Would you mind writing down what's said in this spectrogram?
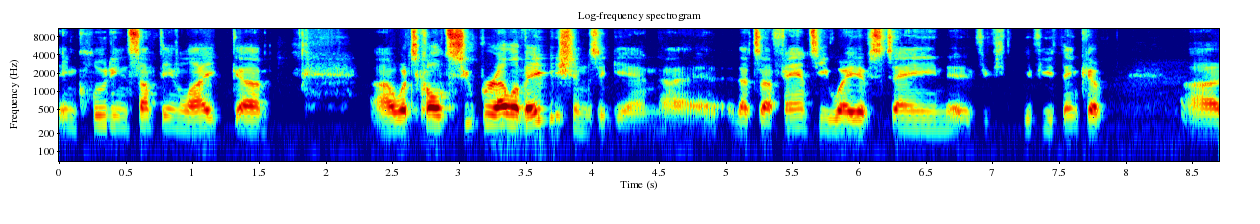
including something like uh, uh, what's called super elevations again. Uh, that's a fancy way of saying if, if you think of uh,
